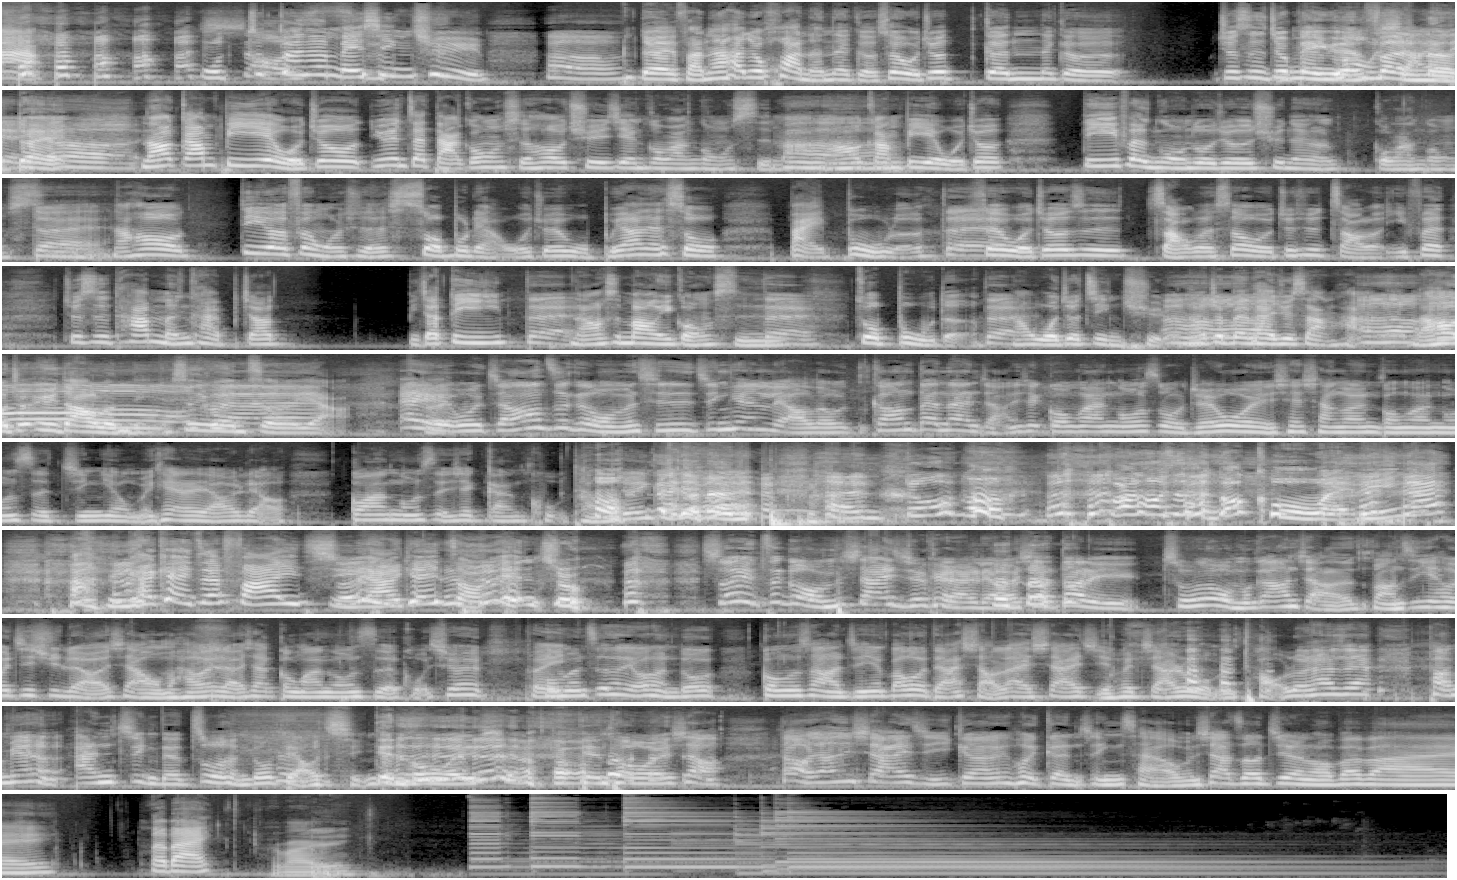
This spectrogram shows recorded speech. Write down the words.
我就对那没兴趣，嗯，对，反正他就换了那个，所以我就跟那个。就是就没缘分了，对。然后刚毕业，我就因为在打工的时候去一间公关公司嘛，然后刚毕业我就第一份工作就是去那个公关公司，对。然后第二份我觉得受不了，我觉得我不要再受摆布了，对。所以我就是找的时候，我就去找了一份，就是它门槛比较比较低，对。然后是贸易公司，对，做布的，对。然后我就进去了，然后就被派去上海了，然后就遇到了你，是因为这样。哎、欸，我讲到这个，我们其实今天聊了，刚刚蛋蛋讲一些公关公司，我觉得我有一些相关公关公司的经验，我们可以来聊一聊。公关公司的一些甘苦谈，我觉得应该很很多。公 关公司很多苦哎、欸，你应该啊，你还可以再发一集啊，可以找 店主。所以这个我们下一集就可以来聊一下，到底除了我们刚刚讲的纺织业会继续聊一下，我们还会聊一下公关公司的苦，因为我们真的有很多工作上的经验，包括等下小赖下一集会加入我们讨论。他现在旁边很安静的做很多表情，点头微笑，点头微笑。但我相信下一集应该会更精彩。我们下周见喽，拜拜，拜拜，拜拜。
